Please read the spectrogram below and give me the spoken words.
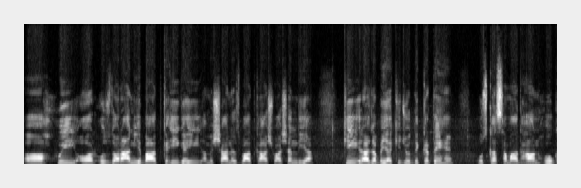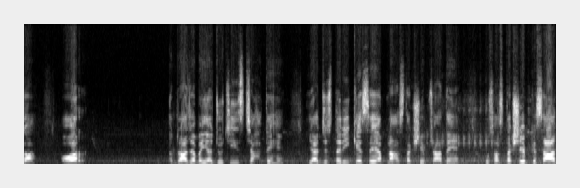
हुई और उस दौरान ये बात कही गई, अमित शाह ने इस बात का आश्वासन दिया कि राजा भैया की जो दिक्कतें हैं, उसका समाधान होगा और राजा भैया जो चीज़ चाहते हैं या जिस तरीके से अपना हस्तक्षेप चाहते हैं, उस हस्तक्षेप के साथ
